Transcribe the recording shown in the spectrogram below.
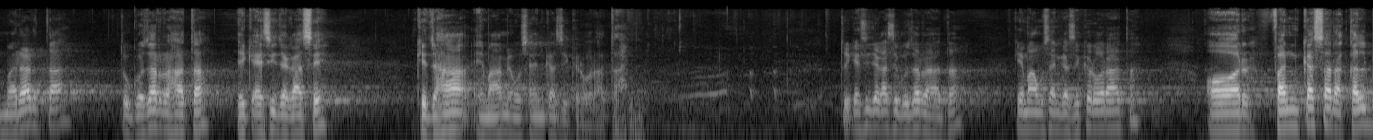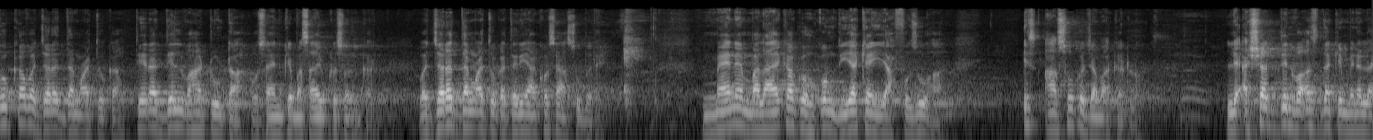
मरर था तो गुज़र रहा था, एक ऐसी जगह से, कि जहाँ इमाम हुसैन का ज़िक्र हो रहा था। तो एक ऐसी जगह से गुजर रहा था, कि इमाम हुसैन का ज़िक्र हो रहा था, और फ़न कसर कल्ब का व जरत दमातों का तेरा दिल वहाँ टूटा, हुसैन के मसाइब को सुनकर। वह जरत दमातों का तेरी आँखों से आँसू भरे मैंने मलाइका को हुक्म दिया कि यहफुजुहा, इस आँसू को जमा कर लो। ले अशद दिन व अजद के मिनल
